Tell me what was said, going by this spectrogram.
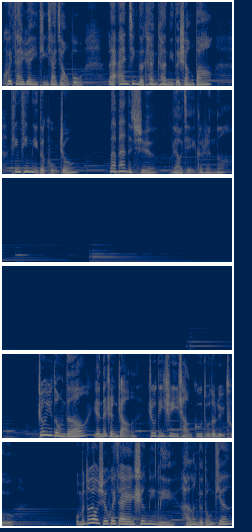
会再愿意停下脚步，来安静的看看你的伤疤，听听你的苦衷？”慢慢的去了解一个人呢？终于懂得人的成长注定是一场孤独的旅途。我们都要学会在生命里寒冷的冬天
